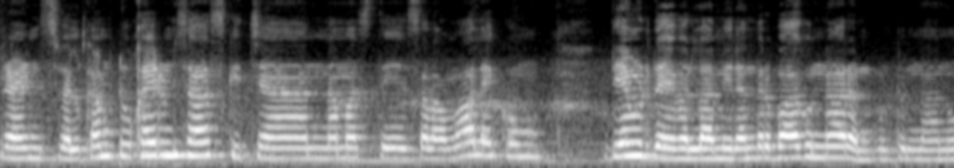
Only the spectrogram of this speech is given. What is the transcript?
Friends welcome to Khairunnisa's kitchen నమస్తే సలాం వాలేకుమ్ దేవుడి దయ వల్ల మీరందరూ బాగున్నారు అనుకుంటున్నాను.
